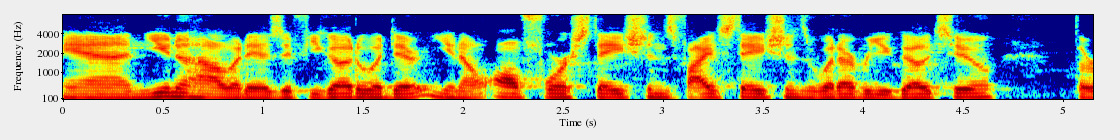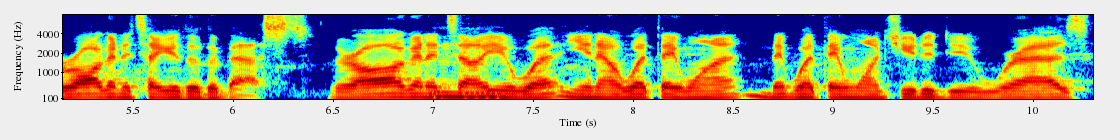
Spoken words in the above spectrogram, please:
And you know how it is. If you go to a, you know, all four stations, five stations, whatever you go to, they're all going to tell you they're the best. They're all going to mm-hmm. tell you what, you know, what they want, what they want you to do. Whereas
